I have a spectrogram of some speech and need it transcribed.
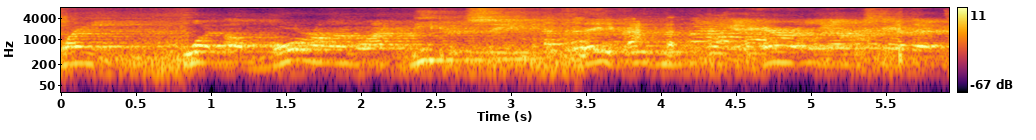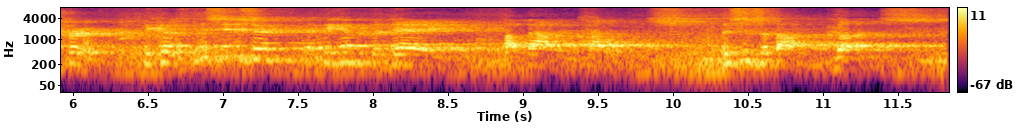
plain. What a moron like me could see, they couldn't inherently understand that truth. Because this isn't, at the end of the day, about intelligence. This is about guts.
